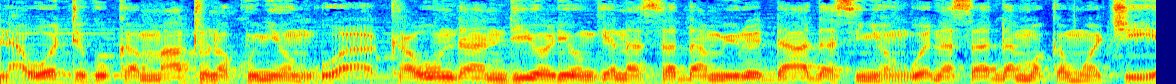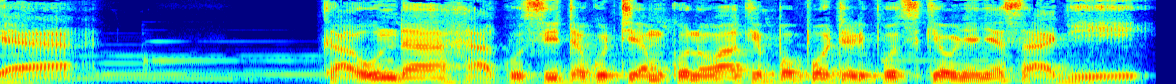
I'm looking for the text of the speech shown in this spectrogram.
Na wote kukamatwa na kunyongwa, Kaunda ndiyo aliongea na Saddam yule dada sinyongwe na Saddam wakamwachia. Kaunda hakusita kutia mkono wake popote aliposikia unyanyasaji.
